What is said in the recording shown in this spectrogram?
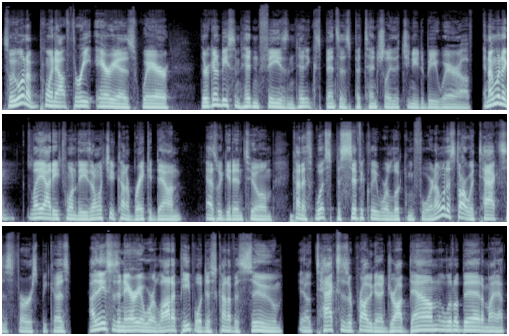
So, we want to point out three areas where there are going to be some hidden fees and hidden expenses potentially that you need to be aware of. And I'm going to lay out each one of these. I want you to kind of break it down as we get into them, kind of what specifically we're looking for. And I want to start with taxes first because I think this is an area where a lot of people just kind of assume, you know, taxes are probably going to drop down a little bit. I might have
